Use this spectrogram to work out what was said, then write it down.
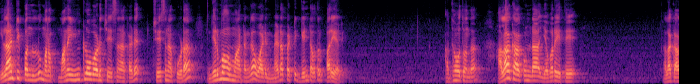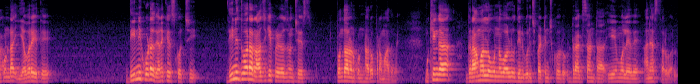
ఇలాంటి పనులు మన మన ఇంట్లో వాడు చేసినా కడే చేసినా కూడా నిర్మోహమాటంగా వాడి మెడపట్టి గెంట అవతల పరేయాలి. అర్థమవుతోందా? అలా కాకుండా ఎవరైతే అలా కాకుండా ఎవరైతే దీన్ని కూడా వెనకేసుకొచ్చి దీని ద్వారా రాజకీయ ప్రయోజనం చే పొందాలనుకుంటున్నారో ప్రమాదమే. ముఖ్యంగా గ్రామాల్లో ఉన్నవాళ్ళు దీని గురించి పట్టించుకోరు. డ్రగ్స్ అంట ఏమో లేవే అనేస్తారు వాళ్ళు.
